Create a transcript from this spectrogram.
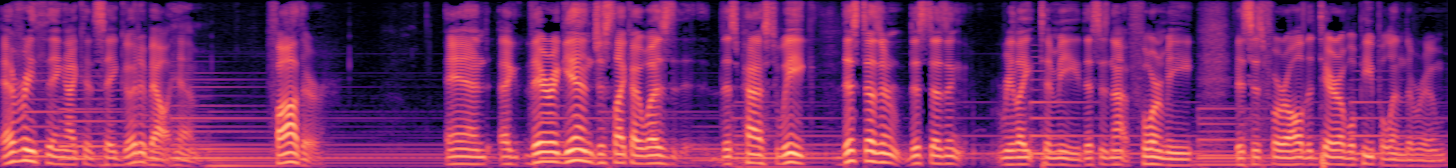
everything I could say good about him, Father. And uh, there again, just like I was this past week, this doesn't this doesn't relate to me. This is not for me. This is for all the terrible people in the room.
